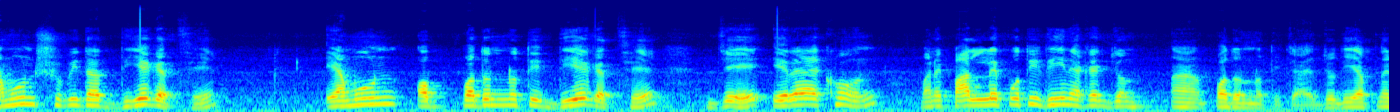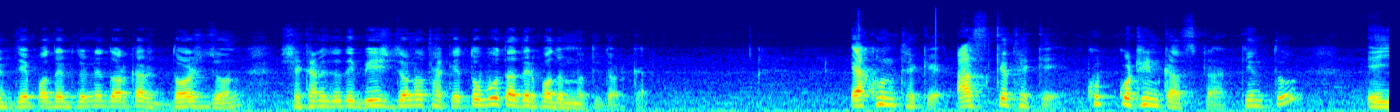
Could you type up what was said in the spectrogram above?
এমন সুবিধা দিয়ে গেছে, এমন পদোন্নতি দিয়ে গেছে যে এরা এখন মানে পারলে প্রতিদিন এক একজন পদোন্নতি চায়। যদি আপনার যে পদের জন্য দরকার জন, সেখানে যদি বিশ জনও থাকে তবু তাদের পদোন্নতি দরকার। এখন থেকে, আজকে থেকে, খুব কঠিন কাজটা, কিন্তু এই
